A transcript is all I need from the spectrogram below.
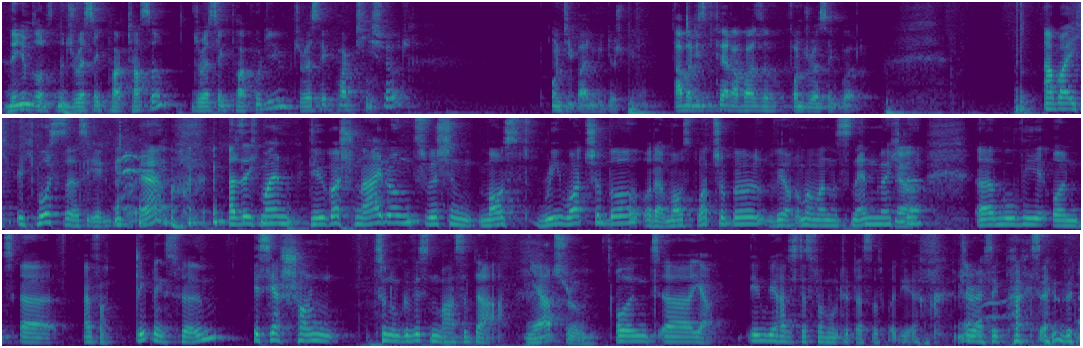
Nicht umsonst eine Jurassic Park Tasse, Jurassic Park Hoodie, Jurassic Park T-Shirt und die beiden Videospiele. Aber die sind fairerweise von Jurassic World. Aber ich, ich wusste es irgendwo. Ja? Also ich meine, die Überschneidung zwischen Most Rewatchable oder Most Watchable, wie auch immer man es nennen möchte, äh, Movie und äh, einfach Lieblingsfilm ist ja schon zu einem gewissen Maße da. Ja, true. Und äh, ja, irgendwie hatte ich das vermutet, dass das bei dir Jurassic Park sein wird.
